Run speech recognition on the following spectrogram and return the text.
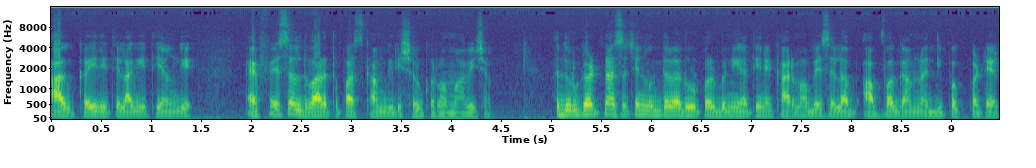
આગ કઈ રીતે લાગી તે અંગે એફએસએલ દ્વારા તપાસ કામગીરી શરૂ કરવામાં આવી છે. આ દુર્ઘટના સચિન મગદલા રોડ પર બની હતી અને કારમાં બેસેલા આફવા ગામના દીપક પટેલ,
